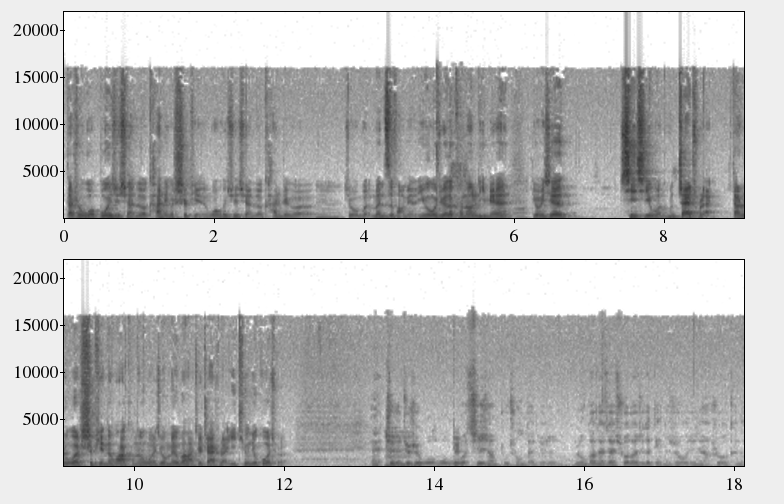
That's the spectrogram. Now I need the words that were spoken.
但是我不会去选择看那个视频，我会去选择看这个嗯，就文文字方面的，因为我觉得可能里面有一些信息我能摘出来，但如果视频的话，可能我就没有办法去摘出来，一听就过去了。哎，这个就是我我对。我其实想补充的，就是龙刚才在说到这个点的时候，我就想说，可能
